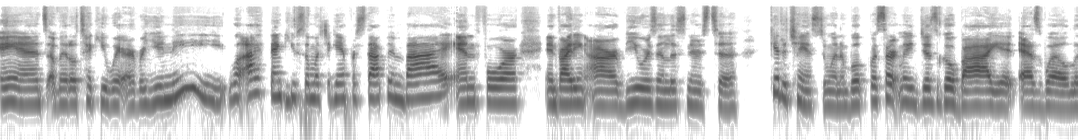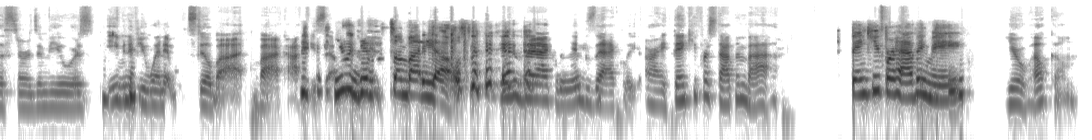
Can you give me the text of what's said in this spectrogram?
And um, it'll take you wherever you need. Well, I thank you so much again for stopping by and for inviting our viewers and listeners to get a chance to win a book, but certainly just go buy it as well, listeners and viewers. Even if you win it, still buy buy a copy. So. you would give it somebody else. exactly, exactly. All right. Thank you for stopping by. Thank you for having me. You're welcome.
